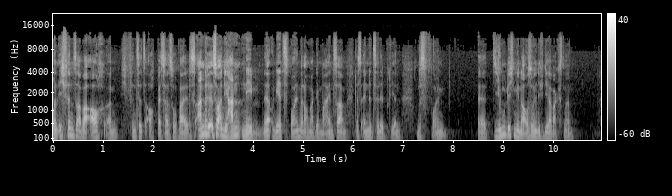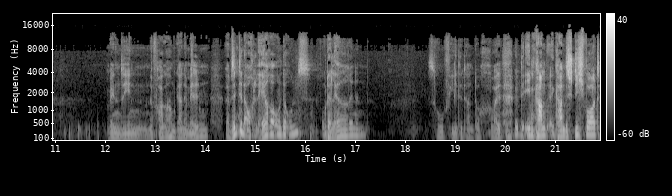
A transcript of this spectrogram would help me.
Und ich finde es aber auch, ähm, ich finde es jetzt auch besser so, weil das andere ist so an die Hand nehmen. Ne? Und jetzt wollen wir nochmal gemeinsam das Ende zelebrieren. Und das wollen äh, die Jugendlichen genauso wenig wie die Erwachsenen. Wenn Sie eine Frage haben, gerne melden. Ähm, sind denn auch Lehrer unter uns oder Lehrerinnen? So viele dann doch. Weil äh, eben kam, kam das Stichwort,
